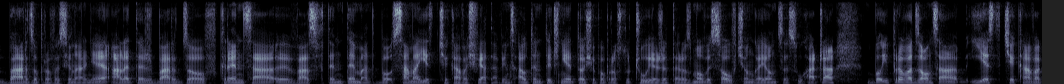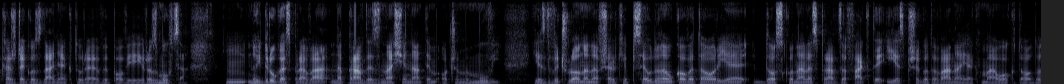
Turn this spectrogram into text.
bardzo profesjonalnie, ale też bardzo wkręca y, Was w ten temat, bo sama jest ciekawa świata, więc autentycznie to się po prostu czuje, że te rozmowy są wciągające słuchacza, bo i prowadząca jest ciekawa każdego zdania, które wypowie jej rozmówca. Mm, no i druga sprawa, naprawdę zna się na tym, o czym mówi. Jest wyczulona na wszelkie pseudonaukowe teorie, doskonale sprawdza fakty i jest przygotowana jak mało kto do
